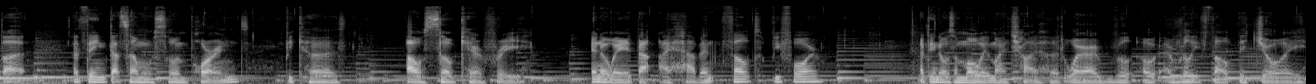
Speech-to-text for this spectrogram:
But I think that summer was so important because I was so carefree in a way that I haven't felt before. I think there was a moment in my childhood where I, re- I really felt the joy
